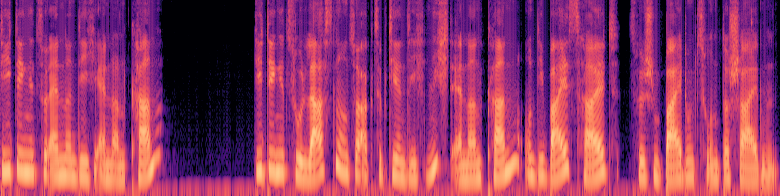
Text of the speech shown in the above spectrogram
die Dinge zu ändern, die ich ändern kann, die Dinge zu lassen und zu akzeptieren, die ich nicht ändern kann und die Weisheit zwischen beidem zu unterscheiden.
